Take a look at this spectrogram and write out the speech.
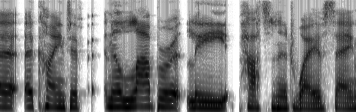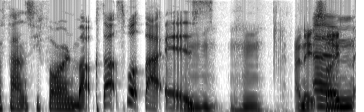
a, a kind of an elaborately patterned way of saying fancy foreign muck. That's what that is. hmm And it's like Um,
